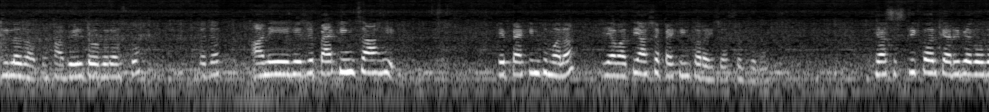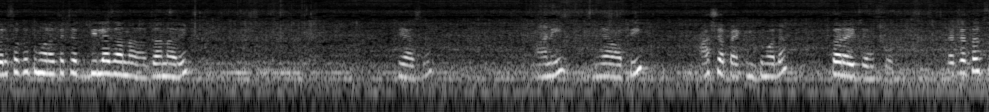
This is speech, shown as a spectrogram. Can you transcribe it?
दिलं जातं. हा बेल्ट वगैरे असतो त्याच्यात. आणि हे जे पॅकिंगचं आहे हे पॅकिंग तुम्हाला या वाती अशा पॅकिंग करायच्या असतात बघा. हे असं स्टिकर कॅरी बॅग वगैरे सगळं तुम्हाला त्याच्यात दिल्या जाणार जाणार आहे. हे असं. आणि या वाती अशा पॅकिंग तुम्हाला करायच्या असतात. त्याच्यातच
